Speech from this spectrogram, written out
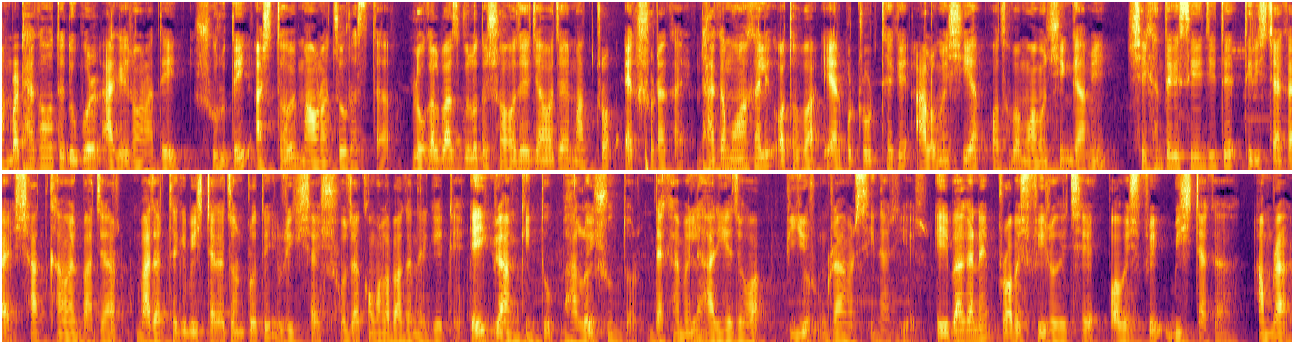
আমরা ঢাকা হতে দুপুরের আগেই রওনা দেই, শুরুতেই আসতে হবে মাওনা চৌরাস্তা। লোকাল বাসগুলোতে সহজেই যাওয়া যায় মাত্র একশো টাকায়। ঢাকা মহাখালী অথবা এয়ারপোর্ট রোড থেকে আলমেশিয়া অথবা ময়মনসিংগামী, সেখান থেকে সিএনজিতে তিরিশ টাকায় সাত খামার বাজার বাজার থেকে বিশ টাকা জনপ্রতি রিক্সায় সোজা কমলা বাগানের গেটে এই গ্রাম কিন্তু ভালোই সুন্দর। দেখা মেলে হারিয়ে যাওয়া পিওর গ্রামের সিনারিয়ের এই বাগানে প্রবেশ ফি রয়েছে, প্রবেশ ফি বিশ টাকা। আমরা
